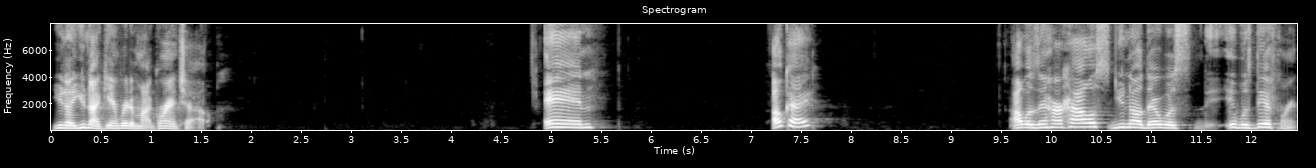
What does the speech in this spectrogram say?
you know, you're not getting rid of my grandchild. And okay. I was in her house, you know, there was it was different.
